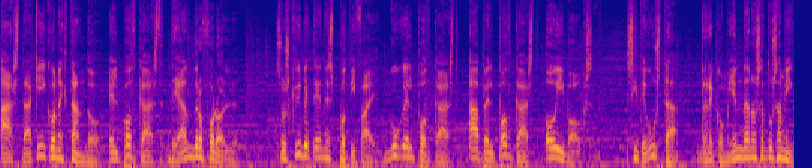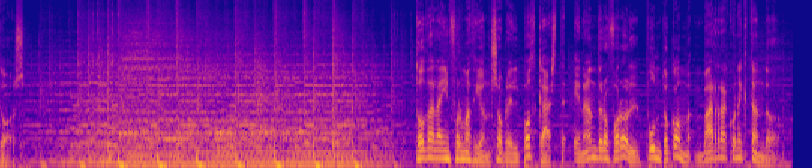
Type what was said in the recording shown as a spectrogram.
Hasta aquí conectando el podcast de Andro for All. Suscríbete en Spotify, Google Podcast, Apple Podcast o iBox. Si te gusta, recomiéndanos a tus amigos. Toda la información sobre el podcast en androforol.com barra conectando.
